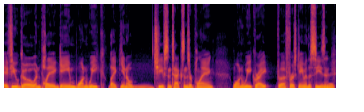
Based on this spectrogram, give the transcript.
if you go and play a game one week, like you know Chiefs and Texans are playing one week, right, the first game of the season,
